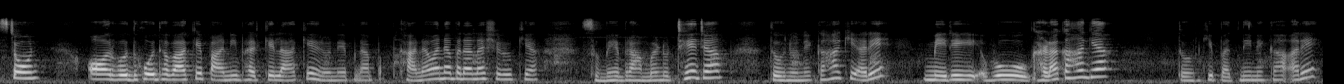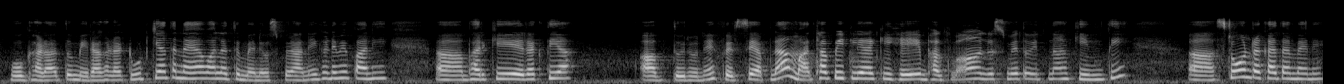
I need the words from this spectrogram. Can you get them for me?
स्टोन। और वो धो धवा के पानी भर के ला के उन्होंने अपना खाना वाना बनाना शुरू किया। सुबह ब्राह्मण उठे जब तो उन्होंने कहा कि, अरे मेरी वो घड़ा कहाँ गया? तो उनकी पत्नी ने कहा, अरे, वो घड़ा तो मेरा घड़ा टूट गया था, नया वाला तो मैंने उस पुराने घड़े में पानी भर के रख दिया। अब तो उन्होंने फिर से अपना माथा पीट लिया कि, हे भगवान, उसमें तो इतना कीमती स्टोन रखा था मैंने।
